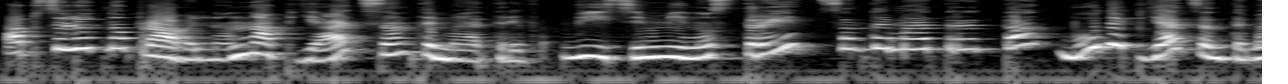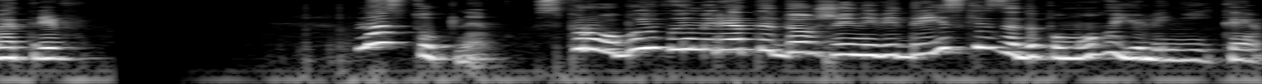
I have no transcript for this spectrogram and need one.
Абсолютно правильно, на 5 см. 8 мінус 3 см, так, буде 5 см. Наступне. Спробуй виміряти довжини відрізків за допомогою лінійки.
